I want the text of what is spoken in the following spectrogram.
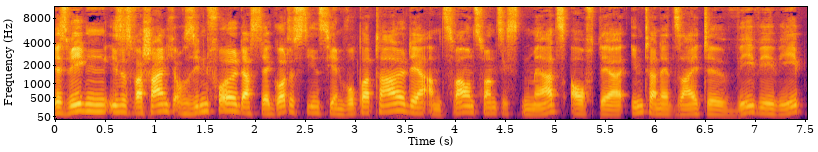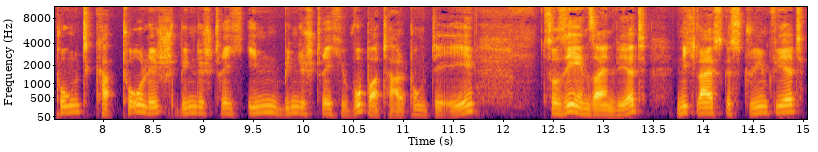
Deswegen ist es wahrscheinlich auch sinnvoll, dass der Gottesdienst hier in Wuppertal, der am 22. März auf der Internetseite www.katholisch-in-wuppertal.de zu sehen sein wird, nicht live gestreamt wird,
